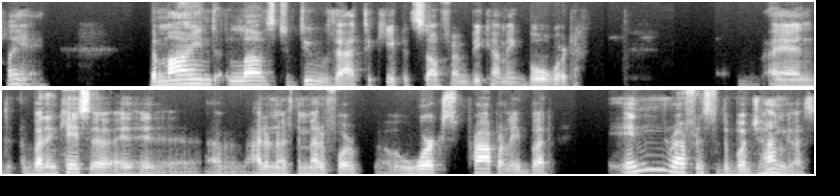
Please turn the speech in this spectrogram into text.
playing the mind loves to do that to keep itself from becoming bored. And but in case uh, uh, i don't know if the metaphor works properly but in reference to the bojjhangas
